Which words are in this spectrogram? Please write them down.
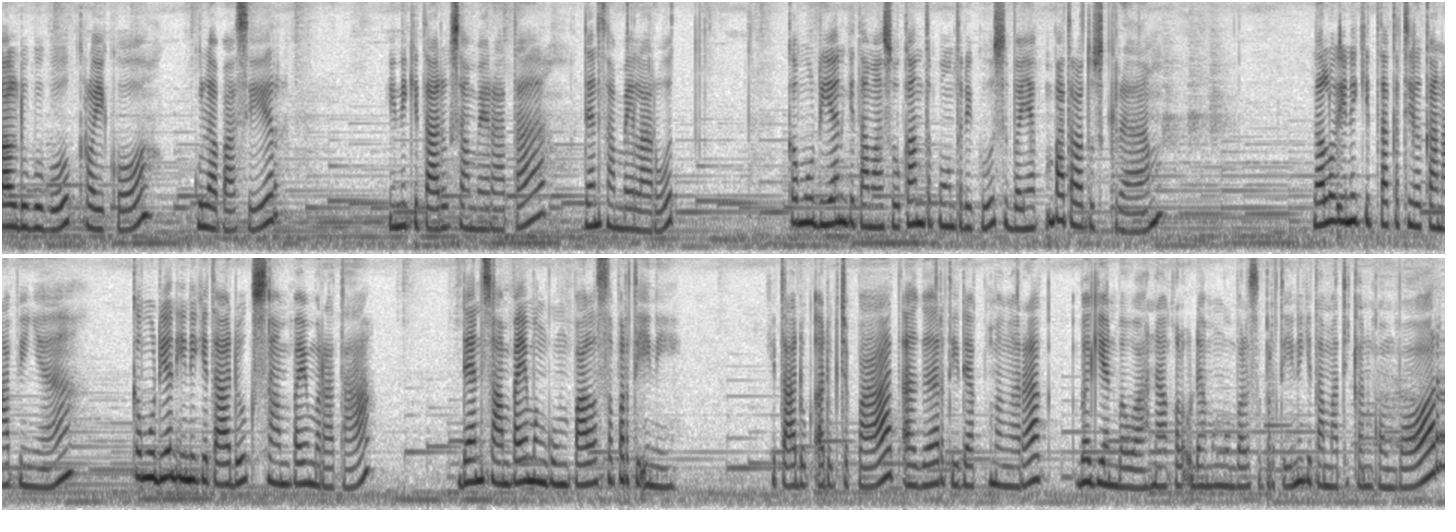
kaldu bubuk, roiko, gula pasir. Ini kita aduk sampai rata dan sampai larut. Kemudian kita masukkan tepung terigu sebanyak 400 gram. Lalu ini kita kecilkan apinya. Kemudian ini kita aduk sampai merata dan sampai menggumpal seperti ini. Kita aduk-aduk cepat agar tidak mengerak bagian bawah. Nah, kalau udah menggumpal seperti ini, kita matikan kompor.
